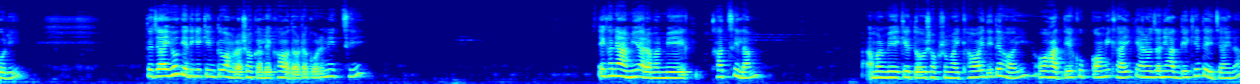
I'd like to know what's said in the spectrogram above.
করি। তো যাই হোক, এদিকে কিন্তু আমরা সকালে খাওয়া দাওয়াটা করে নিচ্ছি। এখানে আমি আর আমার মেয়ে খাচ্ছিলাম। আমার মেয়েকে তো সবসময় খাওয়াই দিতে হয়। ও হাত দিয়ে খুব কমই খাই কেন জানি হাত দিয়ে খেতেই চায় না।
